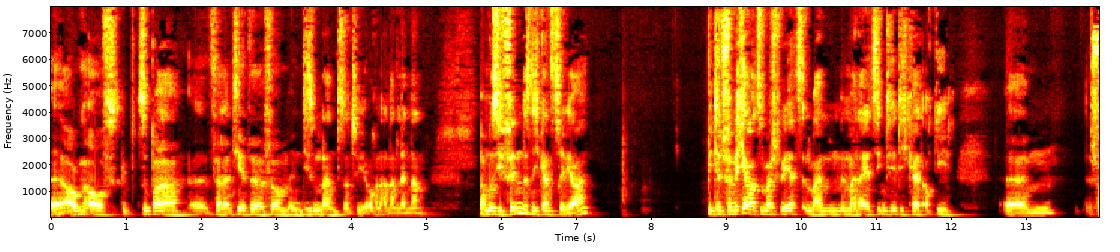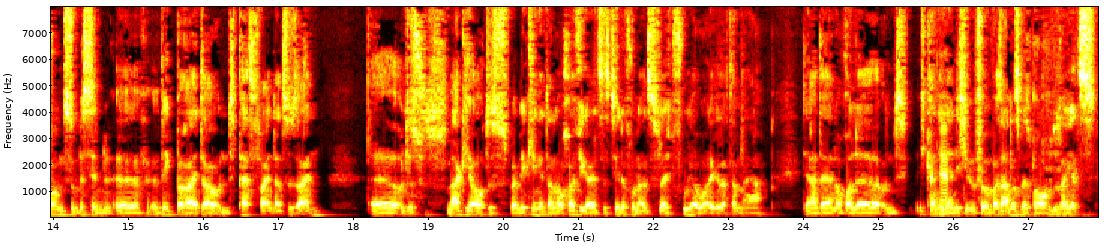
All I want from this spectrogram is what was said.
äh, Augen auf. Es gibt super äh, talentierte Firmen in diesem Land, natürlich auch in anderen Ländern. Man muss sie finden, das ist nicht ganz trivial. Bietet für mich aber zum Beispiel jetzt in, meinem, in meiner jetzigen Tätigkeit auch die ähm, Chance, so ein bisschen äh, Wegbereiter und Pathfinder zu sein. Äh, und das merke ich auch, dass bei mir klingelt dann auch häufiger jetzt das Telefon als vielleicht früher, wo alle gesagt haben, naja, der hat da ja eine Rolle und ich kann ja. ihn ja nicht für irgendwas anderes missbrauchen. Du sagst jetzt,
